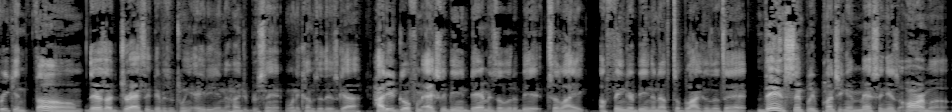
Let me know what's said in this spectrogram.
freaking thumb. There's a drastic difference between 80 and 100% when it comes to this guy. How do you go from actually being damaged a little bit to like a finger being enough to block his attack? Then simply punching and messing his arm up.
